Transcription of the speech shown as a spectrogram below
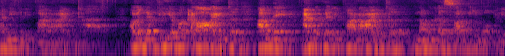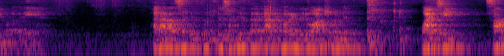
അനുകരിപ്പാനായിട്ട് അവന്റെ പ്രിയ മക്കളായിട്ട് അവനെ അനുകരിക്കാനായിട്ട് നമുക്ക് സാധിക്കുമോ പ്രിയമുള്ളവരെ? അനാറാം സങ്കീർത്തനത്തിൽ? സങ്കീർത്തനക്കാരൻ പറയുന്ന ഒരു വാക്യമുണ്ട്. സാം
